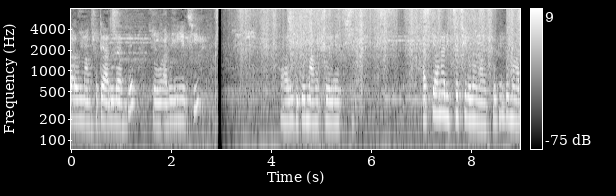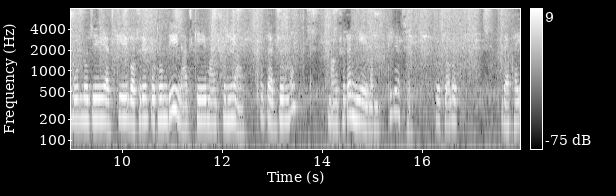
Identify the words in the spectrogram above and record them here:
কারণ মাংসতে আলু লাগবে। তো আলু নিয়েছি, আর এদিকে মাংস এনেছি। আজকে আনার ইচ্ছা ছিল না মাংস, কিন্তু মা বলল যে আজকে বছরের প্রথম দিন, আজকে মাংস নিয়ে আয়। তো তার জন্য মাংসটা নিয়ে এলাম, ঠিক আছে? তো চলো দেখাই।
